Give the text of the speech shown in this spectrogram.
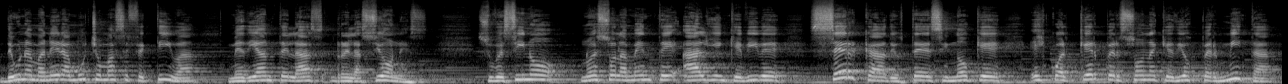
de una manera mucho más efectiva mediante las relaciones. Su vecino no es solamente alguien que vive cerca de ustedes, sino que es cualquier persona que Dios permita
